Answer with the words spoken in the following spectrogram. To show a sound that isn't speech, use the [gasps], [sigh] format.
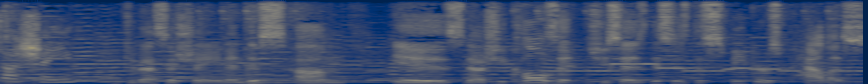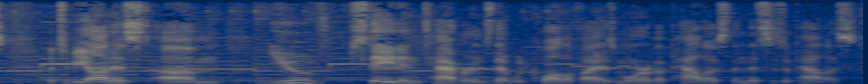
Duvessa Shane. Shane. And this um, is, now she calls it, she says, this is the Speaker's Palace. But to be honest, um, you've stayed in taverns that would qualify as more of a palace than this is a palace.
